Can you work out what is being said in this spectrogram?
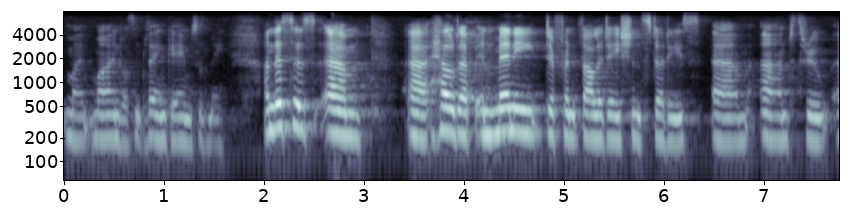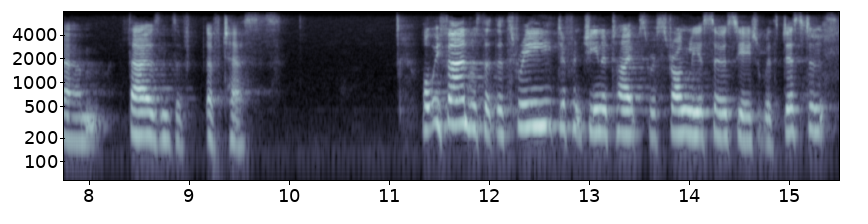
my mind wasn't playing games with me. And this has um, uh, held up in many different validation studies um, and through um, thousands of, of tests. What we found was that the three different genotypes were strongly associated with distance.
